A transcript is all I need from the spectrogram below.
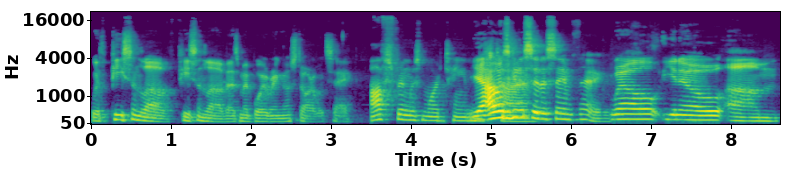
with peace and love. Peace and love, as my boy Ringo Starr would say. Offspring was more tame. Yeah, this I was gonna say the same thing. Well, you know, um,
